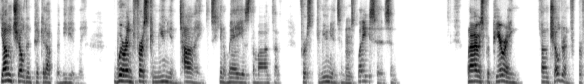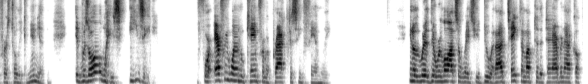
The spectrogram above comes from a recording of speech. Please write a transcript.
young children pick it up immediately. We're in First Communion times. You know, May is the month of First Communions in hmm. those places. And when I was preparing young children for First Holy Communion, it was always easy for everyone who came from a practicing family. You know, there were lots of ways you do it. I'd take them up to the tabernacle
